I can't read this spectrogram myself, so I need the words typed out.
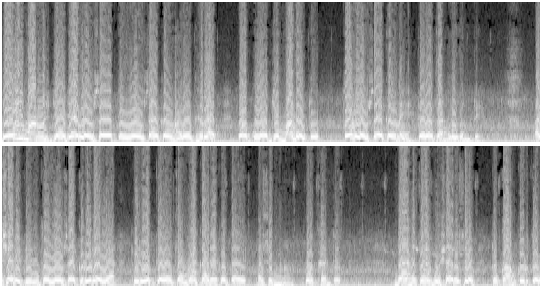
जोही माणूस ज्या ज्या व्यवसायात तो व्यवसाय करणाऱ्या घरात वा कुळात जन्माला येतो तो व्यवसाय करणे त्याला चांगले जमते. अशा रीतीने तो व्यवसाय करू राहिला की लोक त्याला चांगला कार्य करतायत असे म्हणून वाखाणतात. जाणता हुशार असेल तो काम करतो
